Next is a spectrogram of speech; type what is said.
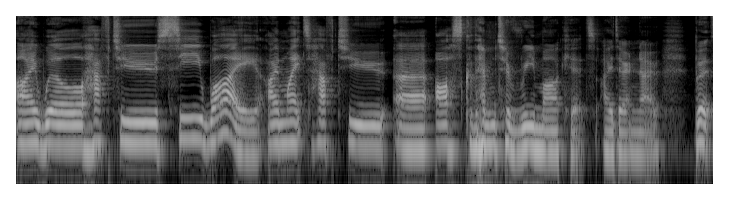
I will have to see why. I might have to uh, ask them to remark it. I don't know. But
